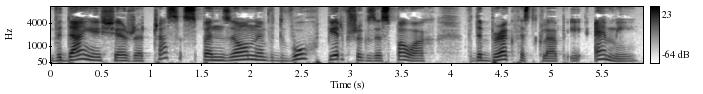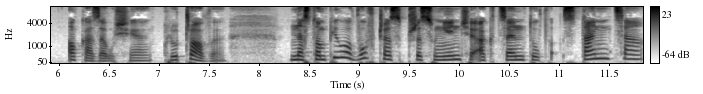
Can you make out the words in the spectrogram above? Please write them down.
wydaje się, że czas spędzony w dwóch pierwszych zespołach w The Breakfast Club i Emmy okazał się kluczowy. Nastąpiło wówczas przesunięcie akcentów z tańca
